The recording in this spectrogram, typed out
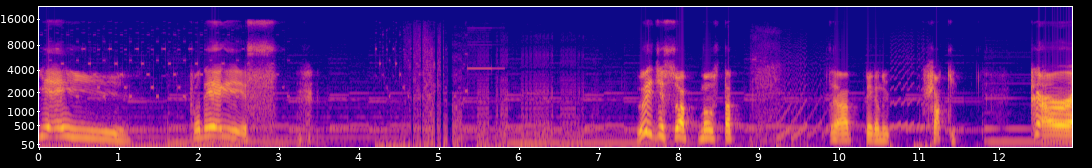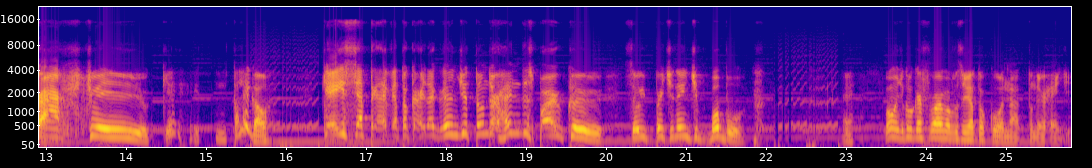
Yay! Poderes! Luigi, sua mão está... Tá pegando choque. Crash! O quê? Não tá legal. Quem se atreve a tocar na grande Thunder Hand Spark? Seu impertinente bobo. É. Bom, de qualquer forma, você já tocou na Thunder Hand.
